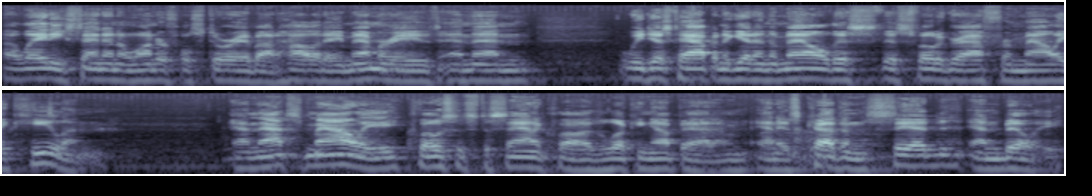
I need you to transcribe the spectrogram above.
a lady sent in a wonderful story about holiday memories, and then we just happened to get in the mail this, this photograph from Mally Keelan. And that's Mally, closest to Santa Claus, looking up at him, and his cousins Sid and Billy.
